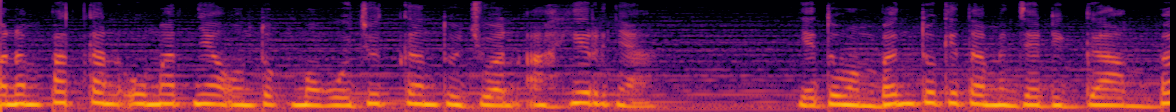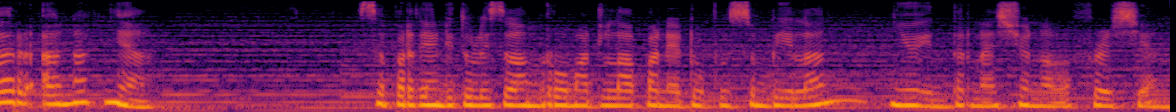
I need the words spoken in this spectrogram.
menempatkan umatnya untuk mewujudkan tujuan akhirnya, yaitu membentuk kita menjadi gambar anaknya, seperti yang ditulis dalam Roma 8 ayat 29 New International Version.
